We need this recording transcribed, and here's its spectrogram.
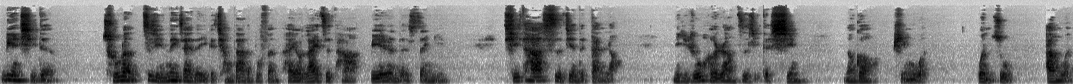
练习的，除了自己内在的一个强大的部分，还有来自他别人的声音，其他事件的干扰，你如何让自己的心能够平稳、稳住？安稳，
